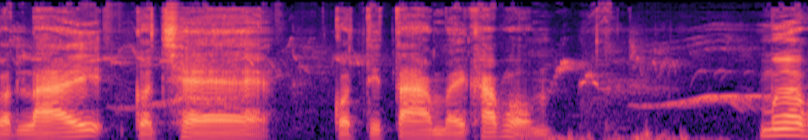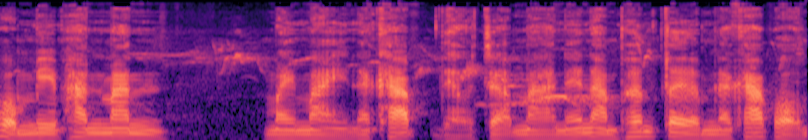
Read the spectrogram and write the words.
กดไลค์กดแชร์ กดติดตามไว้ครับผม เมื่อผมมีพันธุ์มันใหม่ ๆ นะครับ เดี๋ยวจะมาแนะนำเพิ่มเติมนะครับผม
